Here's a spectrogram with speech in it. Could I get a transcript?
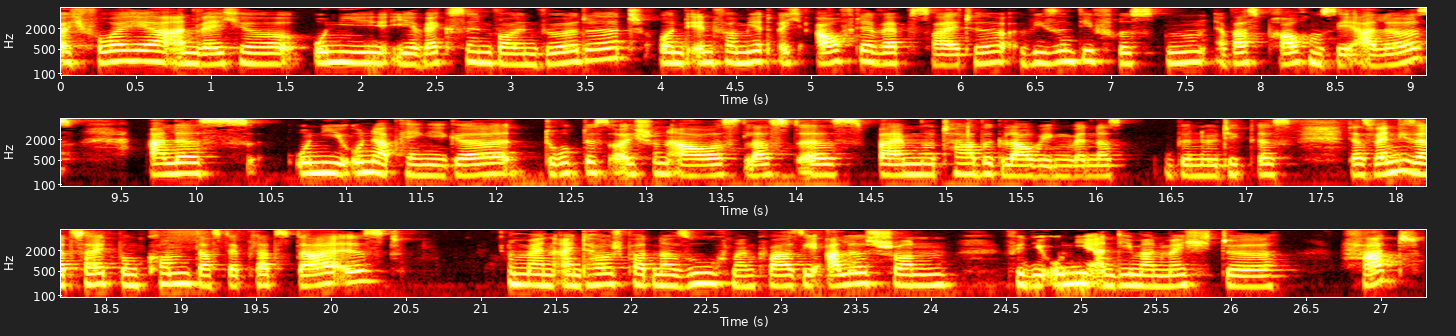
euch vorher, an welche Uni ihr wechseln wollen würdet und informiert euch auf der Webseite, wie sind die Fristen, was brauchen sie alles. Alles Uni-Unabhängige, druckt es euch schon aus, lasst es beim Notar beglaubigen, wenn das benötigt ist, dass wenn dieser Zeitpunkt kommt, dass der Platz da ist und man einen Tauschpartner sucht, man quasi alles schon für die Uni, an die man möchte, hat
